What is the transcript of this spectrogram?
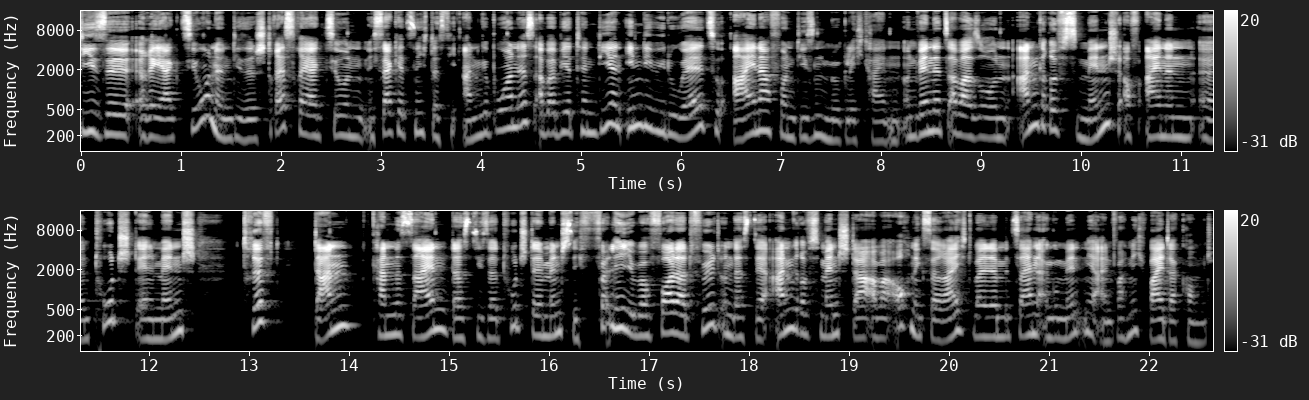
Diese Reaktionen, diese Stressreaktionen, ich sage jetzt nicht, dass die angeboren ist, aber wir tendieren individuell zu einer von diesen Möglichkeiten. Und wenn jetzt aber so ein Angriffsmensch auf einen äh, Todstellmensch trifft, dann kann es sein, dass dieser Todstellmensch sich völlig überfordert fühlt und dass der Angriffsmensch da aber auch nichts erreicht, weil er mit seinen Argumenten hier einfach nicht weiterkommt.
